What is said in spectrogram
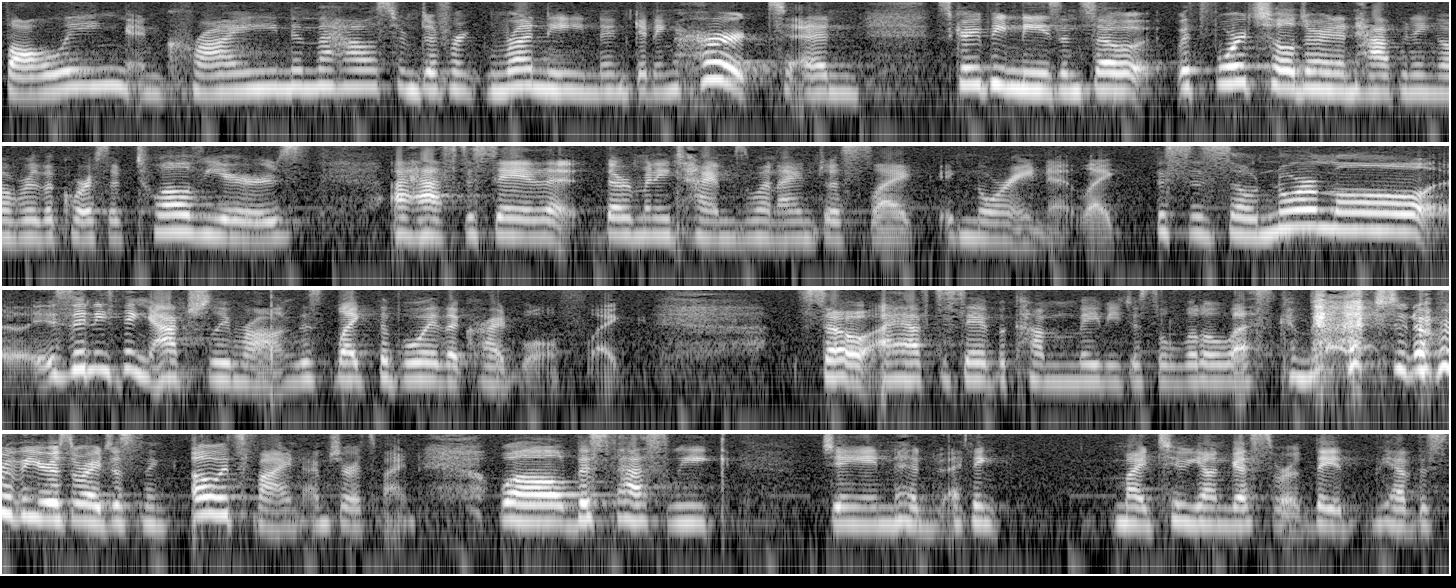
falling and crying in the house from different running and getting hurt and scraping knees. And so, with four children and happening over the course of 12 years, I have to say that there are many times when I'm just like ignoring it. Like, this is so normal. Is anything actually wrong? This, like the boy that cried wolf. Like, so I have to say I've become maybe just a little less compassionate over the years where I just think, oh, it's fine. I'm sure it's fine. Well, this past week, Jane had, I think, my two youngest were, they, we have this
